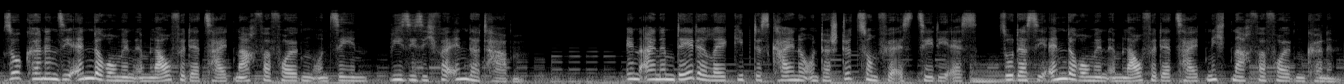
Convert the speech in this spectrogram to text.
So können Sie Änderungen im Laufe der Zeit nachverfolgen und sehen, wie sie sich verändert haben. In einem Data Lake gibt es keine Unterstützung für SCDS, so dass Sie Änderungen im Laufe der Zeit nicht nachverfolgen können.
